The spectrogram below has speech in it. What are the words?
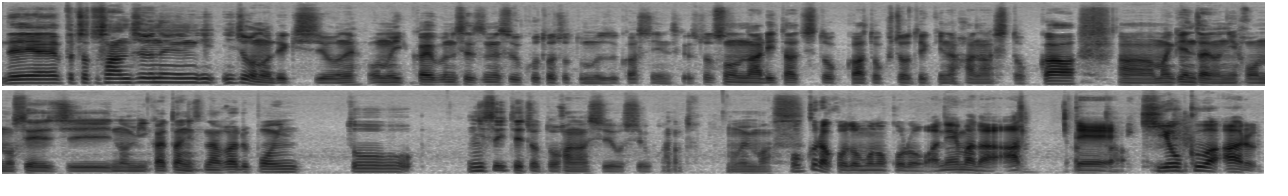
で、やっぱちょっと30年以上の歴史をね、この1回分で説明することはちょっと難しいんですけど、ちょっとその成り立ちとか特徴的な話とか、あーまあ現在の日本の政治の見方につながるポイントについてちょっとお話をしようかなと思います。僕ら子供の頃はね、まだあっあてった、記憶はある。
